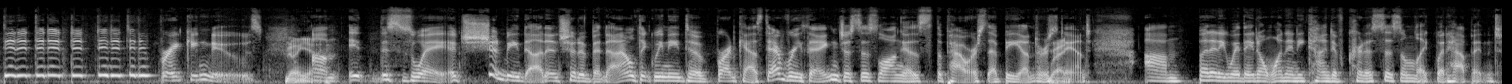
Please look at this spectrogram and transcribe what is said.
did it, did it, did it, did it, did it, breaking news. Oh, yeah. Um, it, this is the way it should be done. It should have been done. I don't think we need to broadcast everything, just as long as the powers that be understand. Um, but anyway, they don't want any kind of criticism like what happened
